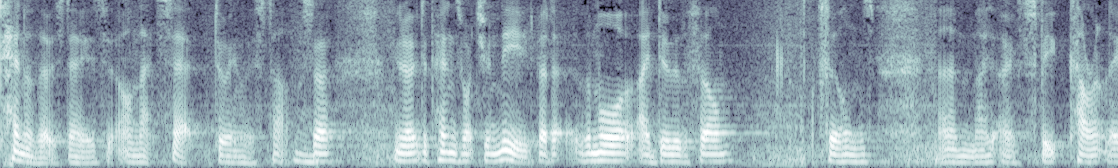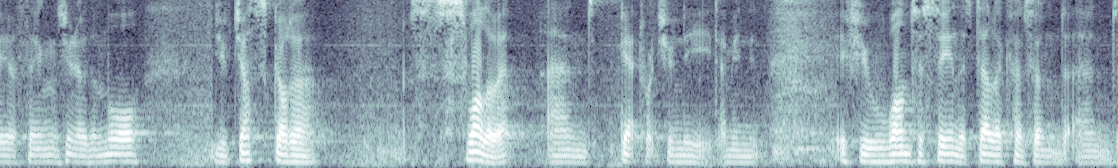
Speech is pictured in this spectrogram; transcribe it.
10 of those days on that set doing this stuff. Mm. So, you know, it depends what you need. But uh, the more I do the film, films, um, I, I, speak currently of things, you know, the more you've just got to swallow it and get what you need. I mean, if you want a scene that's delicate and, and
